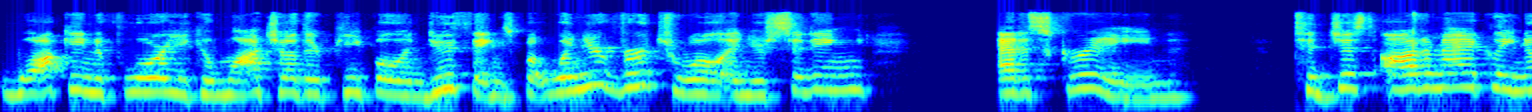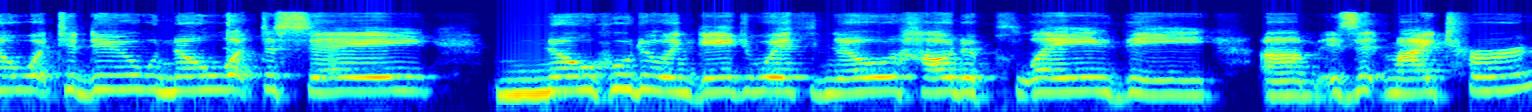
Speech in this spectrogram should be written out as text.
walking the floor you can watch other people and do things but when you're virtual and you're sitting at a screen to just automatically know what to do know what to say know who to engage with know how to play the um, is it my turn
